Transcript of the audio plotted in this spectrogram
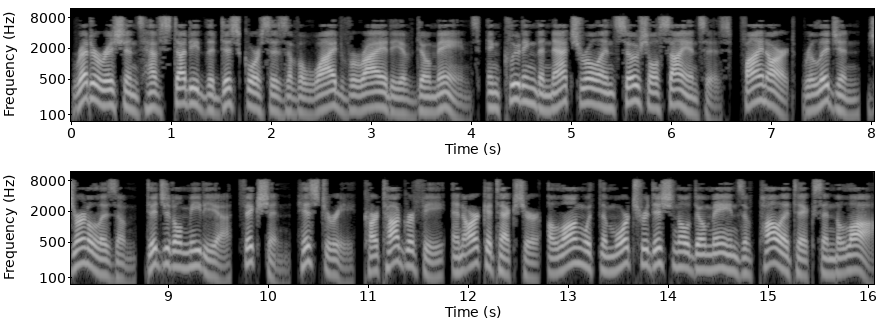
Rhetoricians have studied the discourses of a wide variety of domains, including the natural and social sciences, fine art, religion, journalism, digital media, fiction, history, cartography, and architecture, along with the more traditional domains of politics and the law.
